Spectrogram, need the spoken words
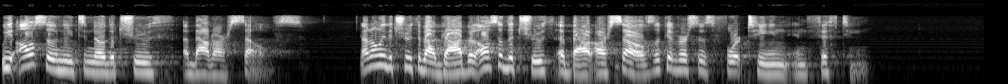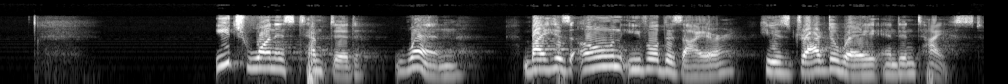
we also need to know the truth about ourselves. Not only the truth about God, but also the truth about ourselves. Look at verses 14 and 15. Each one is tempted when, by his own evil desire, he is dragged away and enticed.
